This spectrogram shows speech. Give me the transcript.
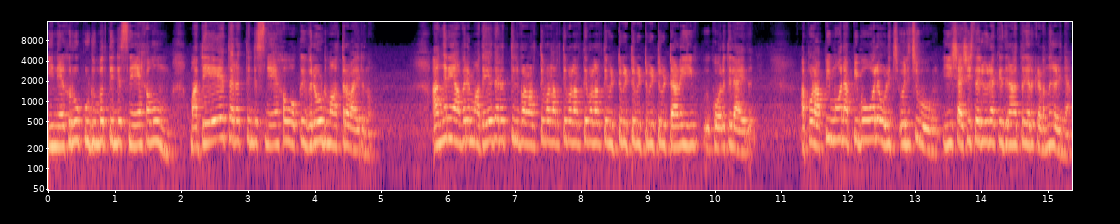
ഈ നെഹ്റു കുടുംബത്തിന്റെ സ്നേഹവും മതേതരത്തിന്റെ സ്നേഹവും ഒക്കെ ഇവരോട് മാത്രമായിരുന്നു. അങ്ങനെ അവരെ മതേതരത്തിൽ വളർത്തി വളർത്തി വളർത്തി വളർത്തി വിട്ട് വിട്ട് വിട്ട് വിട്ട് വിട്ടാണ് ഈ കോലത്തിലായത്. അപ്പോൾ അപ്പിമോൻ അപ്പി പോലെ ഒളിച്ചു ഒലിച്ചു പോകും. ഈ ശശി തരൂരൊക്കെ ഇതിനകത്ത് കയറി കിടന്നു കഴിഞ്ഞാൽ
